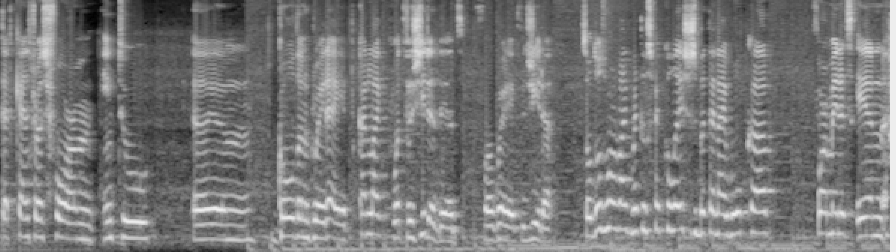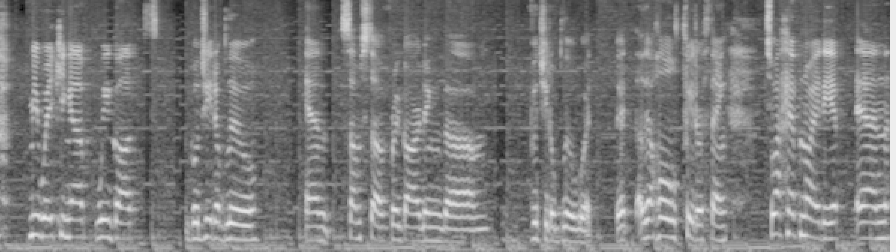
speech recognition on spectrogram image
that can transform into um, Golden Great Ape, kind of like what Vegeta did for Great Ape Vegeta. So those were like my two speculations, but then I woke up, four minutes in, me waking up, we got Gogeta Blue and some stuff regarding the um, Vegeta Blue with it, the whole Twitter thing. So I have no idea. And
